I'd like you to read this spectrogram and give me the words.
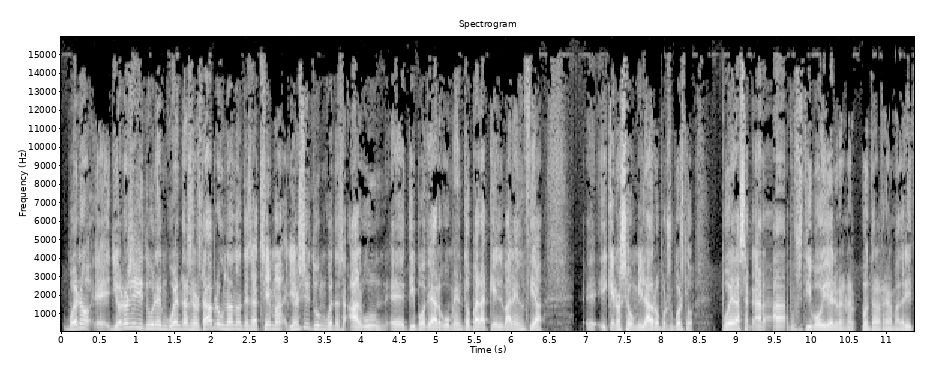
Bueno, eh, yo no sé si tú le encuentras, se lo estaba preguntando antes a Chema, yo no sé si tú encuentras algún eh, tipo de argumento para que el Valencia, eh, y que no sea un milagro, por supuesto, pueda sacar algo positivo hoy del Bernabéu contra el Real Madrid.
